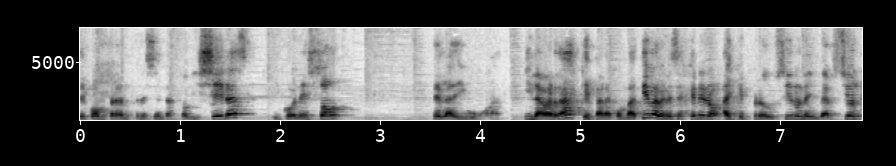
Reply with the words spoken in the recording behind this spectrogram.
Te compran 300 tobilleras y con eso te la dibujan. Y la verdad es que para combatir la violencia de género hay que producir una inversión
